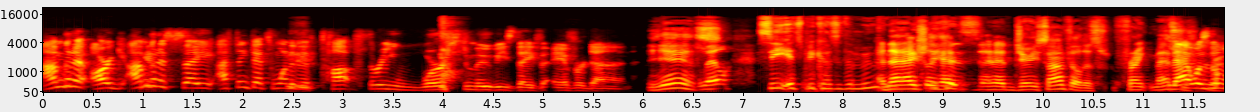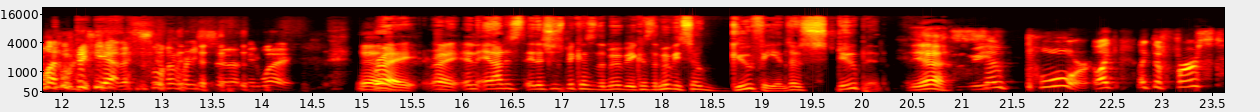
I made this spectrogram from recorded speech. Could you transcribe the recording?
I'm gonna argue. I'm gonna say I think that's one of the top three worst movies they've ever done. Yes. Well, see, it's because of the movie, and that actually because... had that had Jerry Seinfeld as Frank Messer. That was the one where, yeah, that's the one where you set up midway. Yeah. Right, right, and and I just it's just because of the movie because the movie's so goofy and so stupid. Yeah, so poor. Like like the first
